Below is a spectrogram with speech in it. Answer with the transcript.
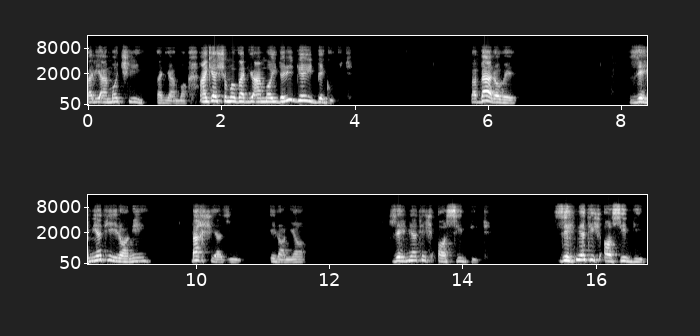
ولی اما چی؟ ولی اما. اگر شما ولی امایی دارید بیایید بگویید. و به علاوه ذهنیت ایرانی بخشی از این ایرانیا ذهنیتش آسیب دید. ذهنیتش آسیب دید.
